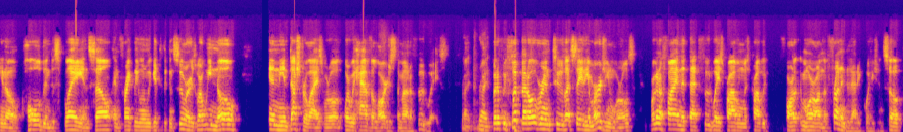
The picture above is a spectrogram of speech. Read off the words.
you know, hold and display and sell. And frankly, when we get to the consumer, is where we know in the industrialized world where we have the largest amount of food waste. Right, right. But if we flip that over into, let's say, the emerging worlds, we're going to find that that food waste problem is probably far more on the front end of that equation. So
